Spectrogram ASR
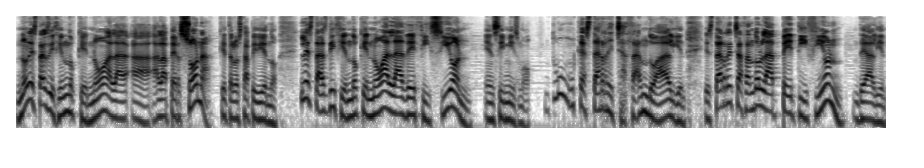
no le estás diciendo que no a la, a la persona que te lo está pidiendo, le estás diciendo que no a la decisión en sí mismo. Tú nunca estás rechazando a alguien, estás rechazando la petición de alguien.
